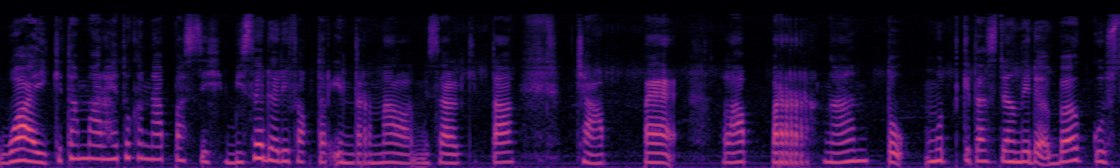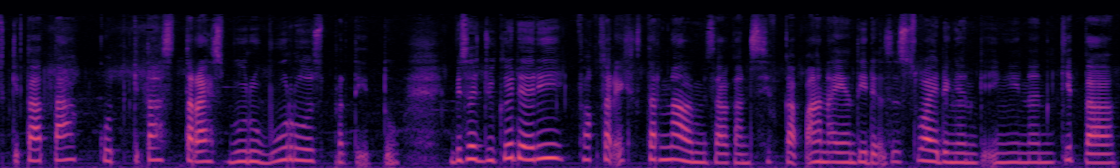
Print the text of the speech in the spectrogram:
Why? Kita marah itu kenapa sih? Bisa dari faktor internal, misal kita capek, lapar, ngantuk, mood kita sedang tidak bagus, kita takut, kita stres buru-buru seperti itu. Bisa juga dari faktor eksternal, misalkan sikap anak yang tidak sesuai dengan keinginan kita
